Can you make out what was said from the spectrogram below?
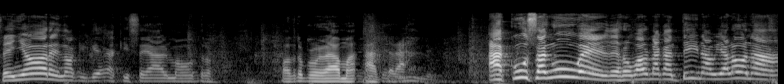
Señores, no, aquí, aquí se arma otro, otro programa atrás. Acusan Uber de robar una cantina, Villalona.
